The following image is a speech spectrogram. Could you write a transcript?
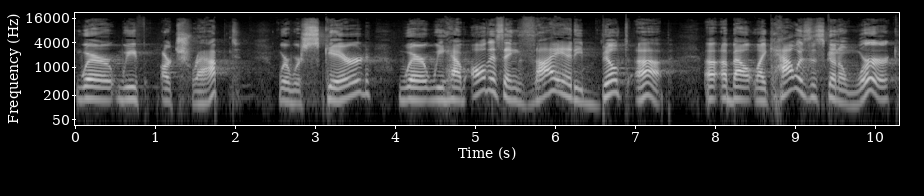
where we are trapped, where we're scared, where we have all this anxiety built up uh, about like how is this going to work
